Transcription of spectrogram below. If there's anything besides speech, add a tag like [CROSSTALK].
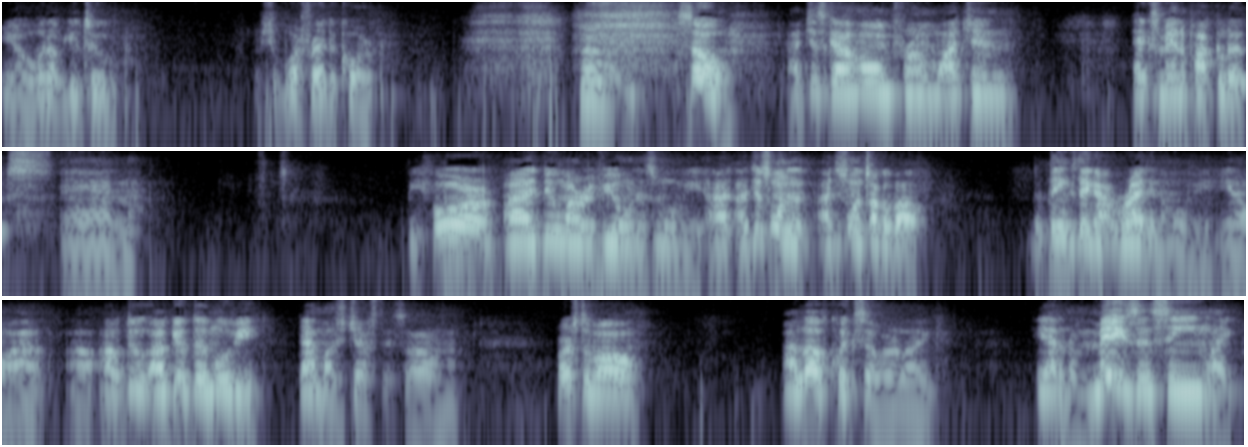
Yo, what up, YouTube? It's your boy Fred the Corp. [SIGHS] so, I just got home from watching X Men Apocalypse, and before I do my review on this movie, I, I just want to I just want to talk about the things they got right in the movie. You know, I I'll, I'll do I'll give the movie that much justice. Um, first of all, I love Quicksilver. Like, he had an amazing scene. Like,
